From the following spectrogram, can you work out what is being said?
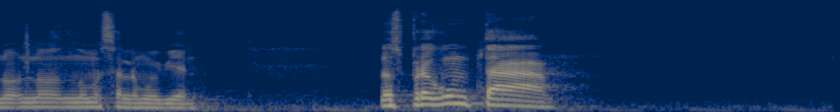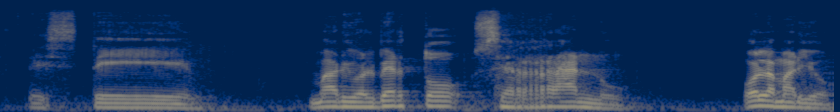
No, no, no me sale muy bien. Nos pregunta este Mario Alberto Serrano. Hola Mario.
